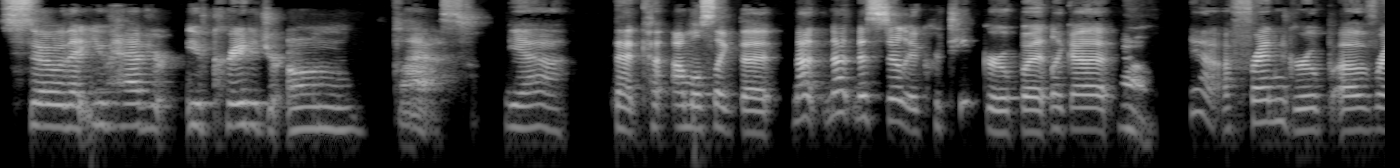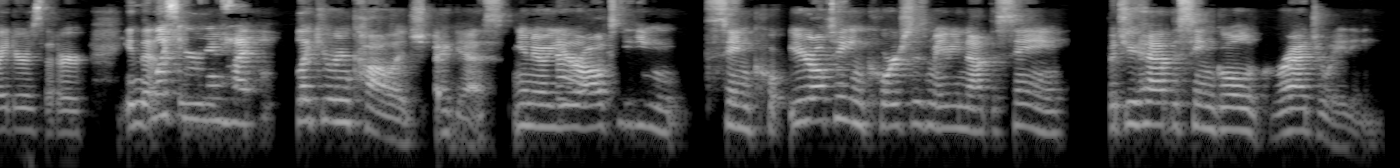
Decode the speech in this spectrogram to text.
so that you have your you've created your own class. Yeah. That almost like the not not necessarily a critique group, but like a no. yeah a friend group of writers that are in that like same... you're in high, like you're in college, I guess. You know, yeah. you're all taking same co- you're all taking courses, maybe not the same, but you have the same goal of graduating.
